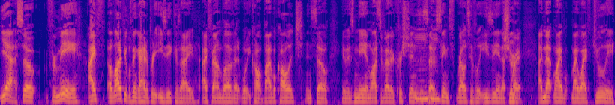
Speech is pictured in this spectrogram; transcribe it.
Yeah, so for me, I a lot of people think I had it pretty easy because I, I found love at what we call Bible college, and so it was me and lots of other Christians, and so it Mhm. seemed relatively easy, and that's Sure. where I, I met my my wife Julie,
